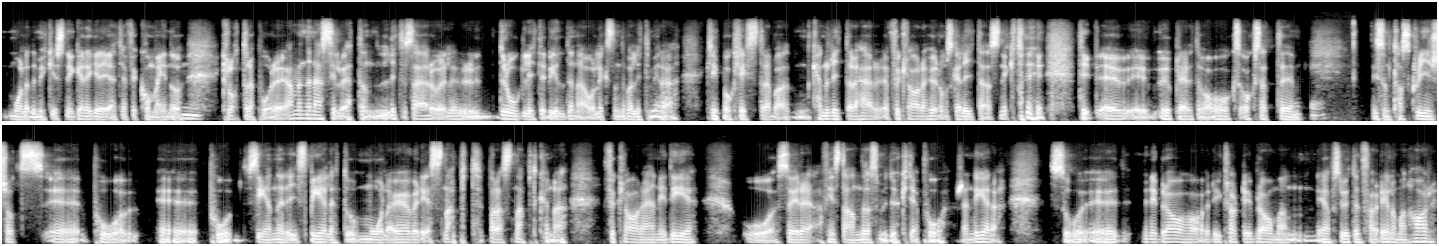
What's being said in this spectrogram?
målade mycket snyggare grejer, att jag fick komma in och mm. klottra på det. Ja, men den här siluetten, lite så här, eller drog lite bilderna och liksom, det var lite mera klippa och klistra. Bara, kan du rita det här? Förklara hur de ska rita snyggt. typ, eh, det var också, också att eh, okay. liksom, ta screenshots eh, på, eh, på scener i spelet och måla över det snabbt. Bara snabbt kunna förklara en idé. Och så är det, finns det andra som är duktiga på att rendera. Så, eh, men det är bra att ha, det är klart det är bra om man, det är absolut en fördel om man har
